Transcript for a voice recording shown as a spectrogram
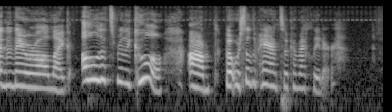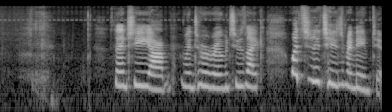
And then they were all like, oh, that's really cool. Um, but we're still the parents, so come back later. Then she um, went to her room and she was like, what should I change my name to?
